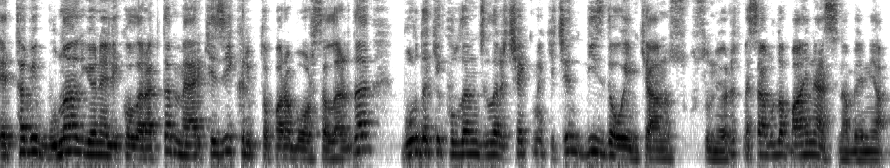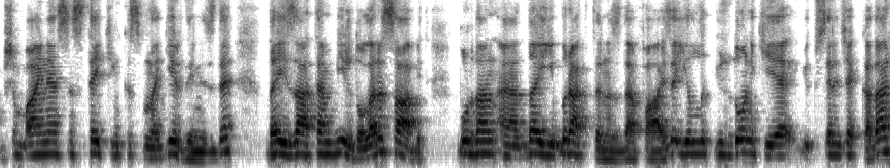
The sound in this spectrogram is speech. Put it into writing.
E, tabii buna yönelik olarak da merkezi kripto para borsaları da buradaki kullanıcıları çekmek için biz de o imkanı sunuyoruz. Mesela burada Binance'in haberini yapmışım. Binance'in staking kısmına girdiğinizde dayı zaten 1 dolara sabit. Buradan e, dayıyı bıraktığınızda faize yıllık %12'ye yükselecek kadar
